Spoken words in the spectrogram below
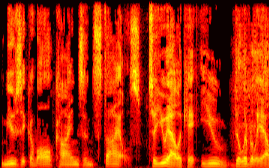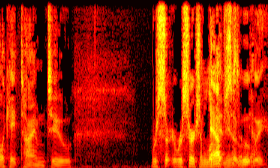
music of all kinds and styles. So you allocate, you deliberately allocate time to research, research and look at new stuff. Yeah. Absolutely,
